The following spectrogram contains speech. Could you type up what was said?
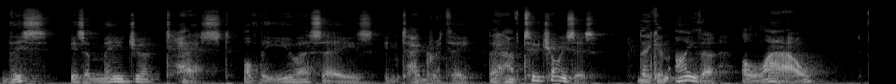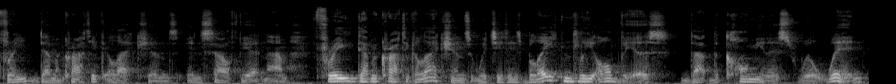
This is a major test of the USA's integrity. They have two choices. They can either allow free democratic elections in South Vietnam. Free democratic elections, which it is blatantly obvious that the communists will win,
